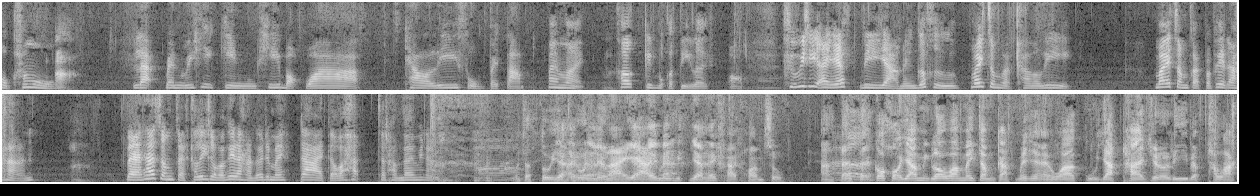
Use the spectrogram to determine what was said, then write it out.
หกชั่วโมงอะและเป็นวิธีกินที่บอกว่าแคลอรี่สูงไปต่ไม่ไม่เขากินปกติเลยอ๋อคือวิธี IF ดีอย่างหนึ่งก็คือ ไม่จำกัดแคลอรี่ ไม่จำกัดประเภทอาหารอ่าแต่ถ้าจำกัดแคลอรี่กับประเภทอาหารด้วยได้ไหมได้ แต่ว่าจะทำได้ไม่นานมันจะตุยอย่างรวดเร็วหลายอย่าให้ไม่มีอย่าให้ขาดความสุข อะแต่แต่ก็ขอย้ำอีกรอบว่าไม่จำกัดไม่ใช่ว่ากูยัดทายแคลอรี่แบบทะลัก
